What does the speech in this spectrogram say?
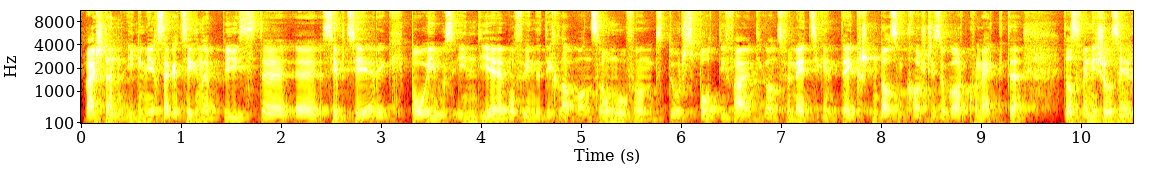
weißt du dann irgendwie, ich sage jetzt irgendetwas, der äh, 17-jährige Boy aus Indien, der findet, ich lade mal einen Song auf und durch Spotify und die ganze Vernetzung entdeckst du das und kannst dich sogar connecten. Das finde ich schon sehr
